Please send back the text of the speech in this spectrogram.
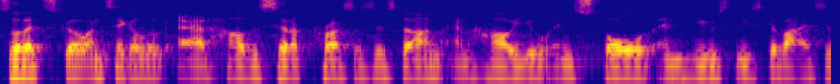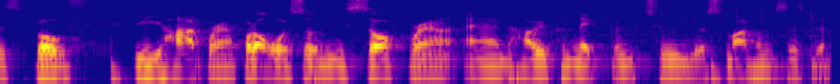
So let's go and take a look at how the setup process is done and how you install and use these devices, both the hardware, but also the software and how you connect them to your smart home system.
